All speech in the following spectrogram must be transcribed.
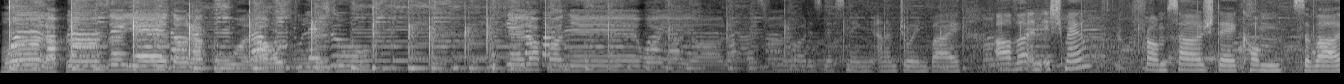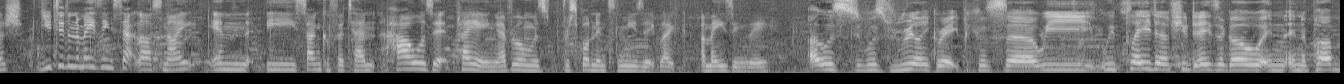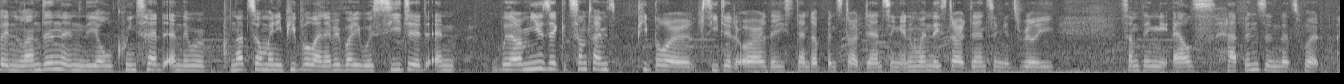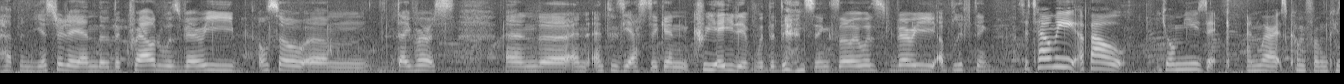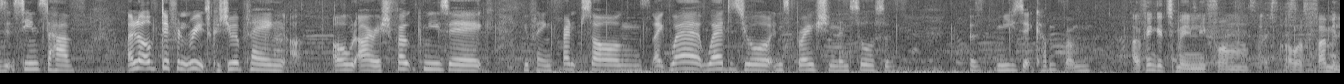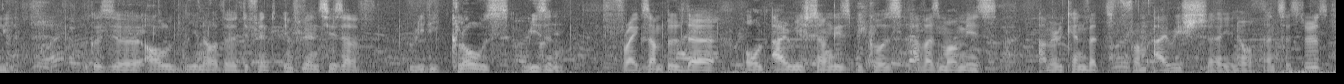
Moi la planzeillais dans la cour, la rose tous les jours. Bouquet la panier, listening, and I'm joined by Ava and Ishmael from Sage de Com Sauvage. You did an amazing set last night in the Sankofa tent. How was it playing? Everyone was responding to the music like amazingly. I was it was really great because uh, we we played a few days ago in, in a pub in London in the old Queen's Head and there were not so many people and everybody was seated and with our music sometimes people are seated or they stand up and start dancing and when they start dancing it's really something else happens and that's what happened yesterday and the, the crowd was very also um, diverse and uh, and enthusiastic and creative with the dancing so it was very uplifting So tell me about your music and where it's come from because it seems to have a lot of different roots because you were playing old Irish folk music, you're playing French songs. Like where where does your inspiration and source of of music come from? I think it's mainly from our family because uh, all you know the different influences have really close reason. For example, the old Irish song is because Ava's mom is American but from Irish, uh, you know, ancestors,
